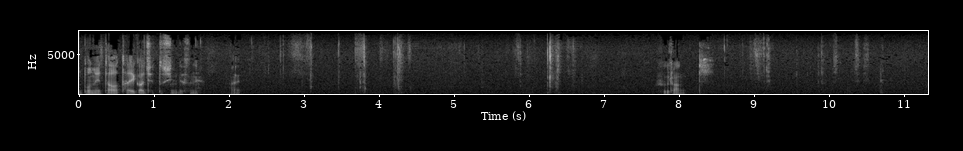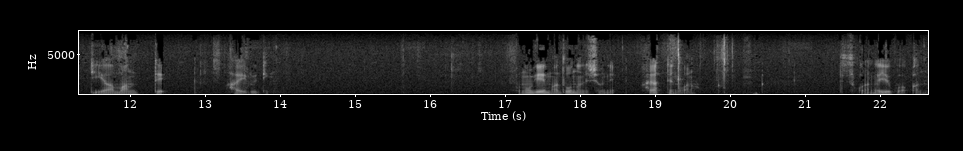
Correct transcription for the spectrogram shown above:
元ネタはタイガージェットシーンですね。はい。フランキー。ディアマンテ・ハイルディン。このゲームはどうなんでしょうね。流行ってんのかなそこら辺がよくわかんない。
